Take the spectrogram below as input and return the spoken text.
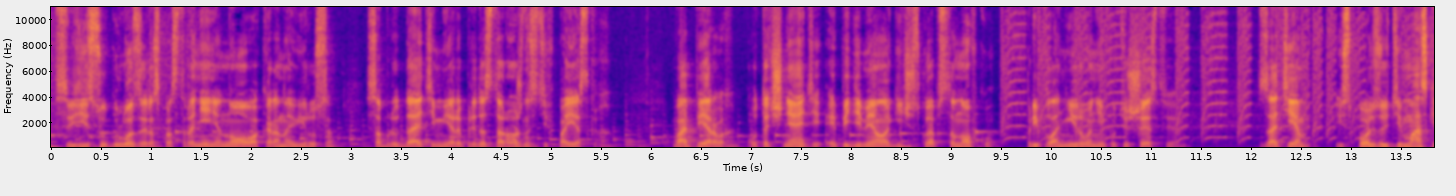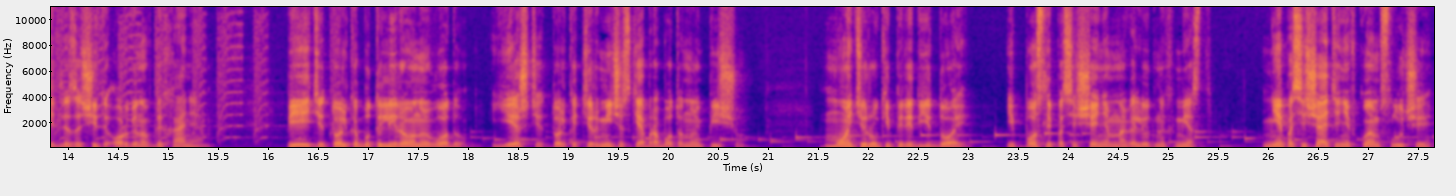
в связи с угрозой распространения нового коронавируса, соблюдайте меры предосторожности в поездках. Во-первых, уточняйте эпидемиологическую обстановку при планировании путешествия. Затем, используйте маски для защиты органов дыхания. Пейте только бутылированную воду, ешьте только термически обработанную пищу. Мойте руки перед едой и после посещения многолюдных мест. Не посещайте ни в коем случае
